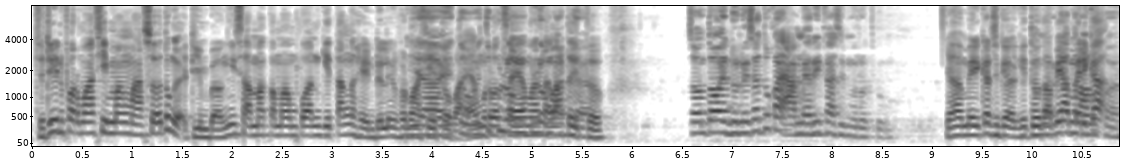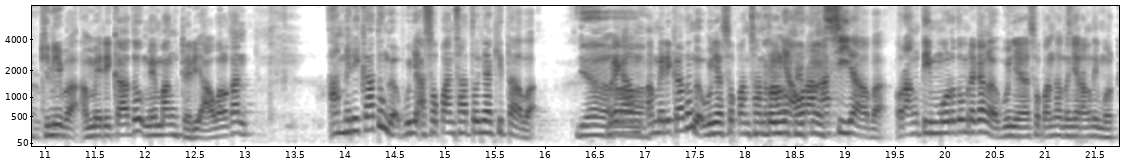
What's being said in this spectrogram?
Jadi informasi memang masuk itu nggak diimbangi sama kemampuan kita ngehandle informasi Iya, itu, Pak. itu- Yang itu menurut belum- saya belum masalah itu ada. itu. Contoh Indonesia tuh kayak Amerika sih menurutku. Ya Amerika juga gitu, tapi Amerika Amerika terlalu baru. gini, Pak. Amerika tuh memang dari awal kan Amerika tuh nggak punya sopan santunnya kita, Pak. Ya. Mereka Amerika tuh nggak punya sopan santunnya orang. Asia, Pak. Orang Timur tuh mereka nggak punya sopan santunnya orang Timur.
